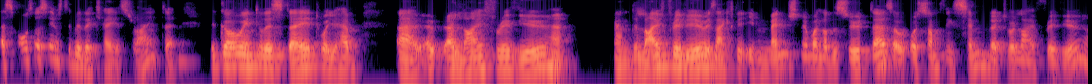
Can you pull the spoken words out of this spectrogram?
that also seems to be the case right? You go into this state where you have uh, a, a, life review and the life review is actually even mentioned in one of the suttas or, or something similar to a life review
